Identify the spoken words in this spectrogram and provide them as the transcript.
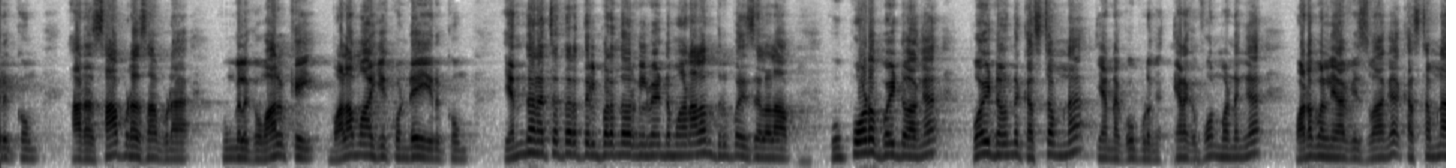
இருக்கும். அதை சாப்பிட சாப்பிட உங்களுக்கு வாழ்க்கை வளமாகி கொண்டே இருக்கும். எந்த நட்சத்திரத்தில் பிறந்தவர்கள் வேண்டுமானாலும் திருப்பதி செல்லலாம். உப்போட போயிட்டு வாங்க. போயிட்டு வந்து கஷ்டம்னா என்னை கூப்பிடுங்க. எனக்கு ஃபோன் பண்ணுங்க. வடபழனி ஆஃபீஸ் வாங்க. கஷ்டம்னா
